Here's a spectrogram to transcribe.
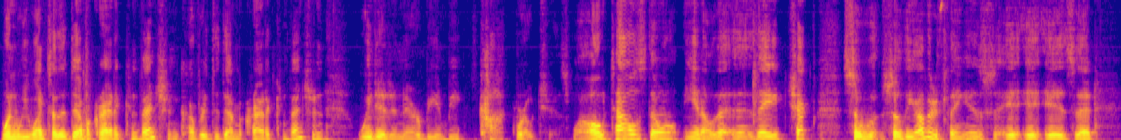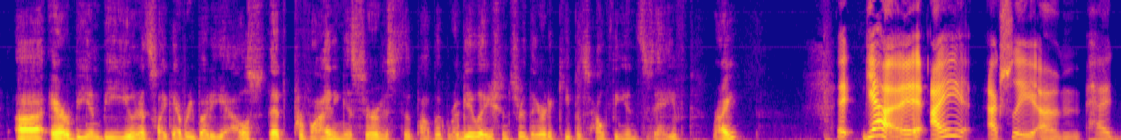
When we went to the Democratic Convention, covered the Democratic Convention, we did an Airbnb cockroaches. Well, hotels don't, you know, they, check. So, so the other thing is is that uh, Airbnb units, like everybody else, that's providing a service to the public, regulations are there to keep us healthy and safe, right? Uh, yeah, I actually um, had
